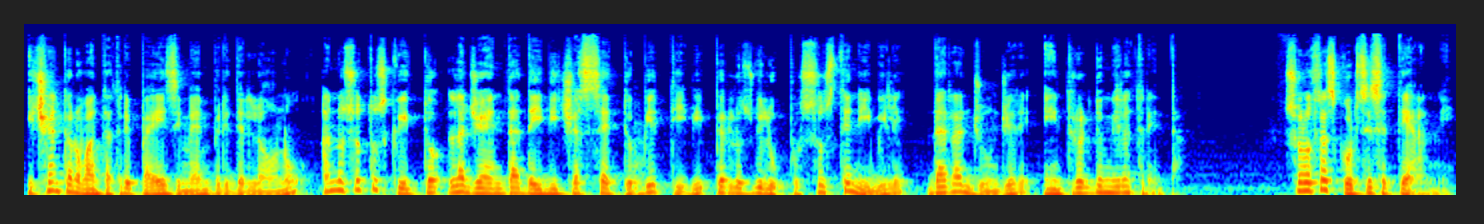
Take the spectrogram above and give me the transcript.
i 193 Paesi membri dell'ONU hanno sottoscritto l'agenda dei 17 obiettivi per lo sviluppo sostenibile da raggiungere entro il 2030. Sono trascorsi sette anni.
